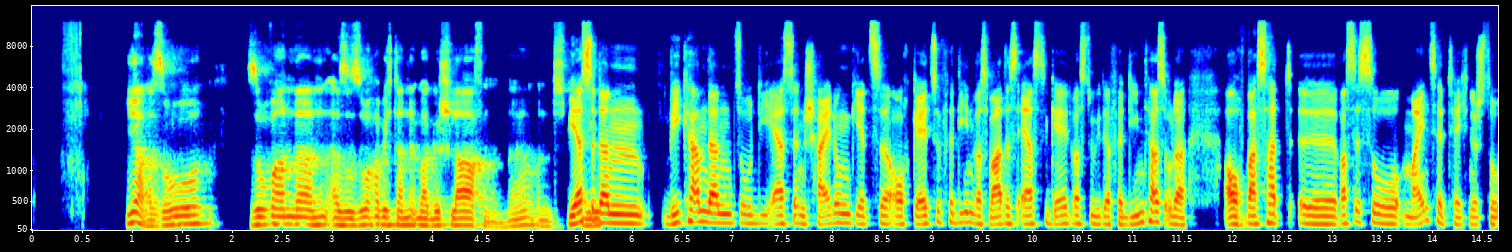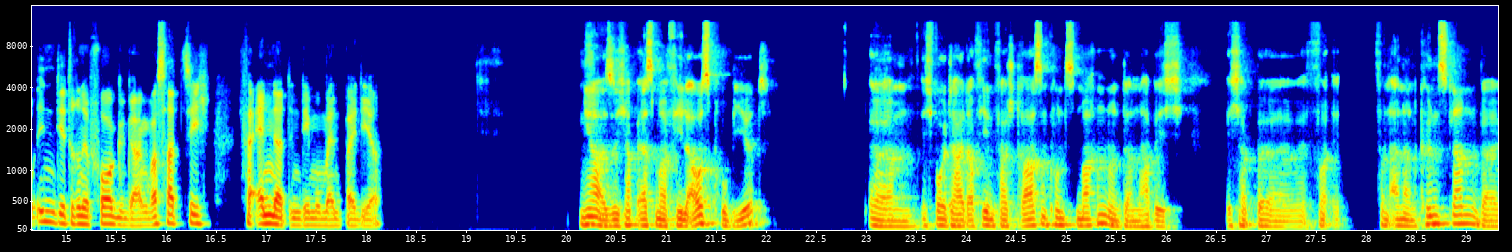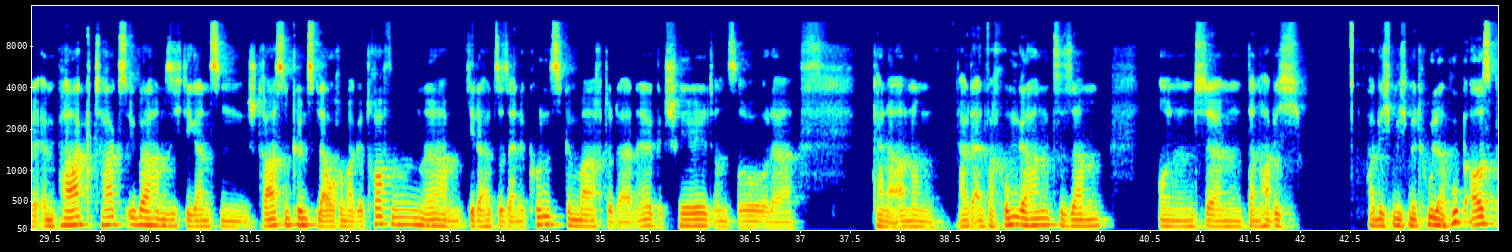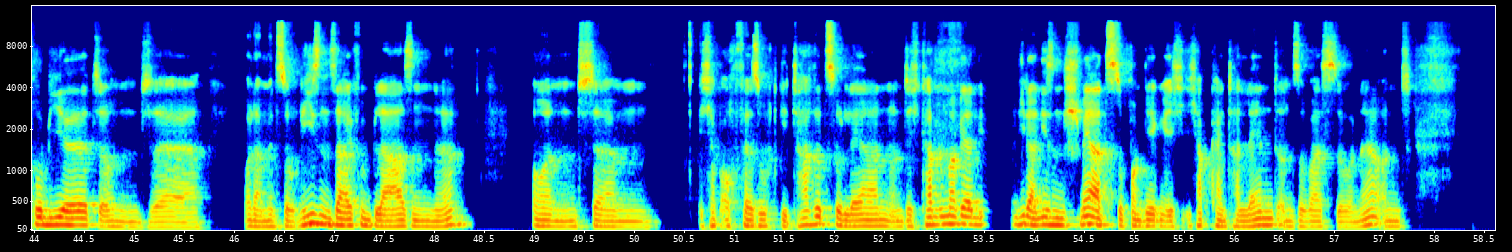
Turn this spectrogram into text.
Ja, so, so waren dann, also so habe ich dann immer geschlafen. Ne? Und Wie hast du dann, wie kam dann so die erste Entscheidung, jetzt äh, auch Geld zu verdienen? Was war das erste Geld, was du wieder verdient hast? Oder auch was hat, äh, was ist so mindset-technisch so in dir drinne vorgegangen? Was hat sich verändert in dem Moment bei dir? ja, also ich habe erstmal viel ausprobiert. Ähm, ich wollte halt auf jeden Fall Straßenkunst machen und dann habe ich, ich habe äh, von, anderen Künstlern, weil im Park tagsüber haben sich die ganzen Straßenkünstler auch immer getroffen, ne, haben, jeder hat so seine Kunst gemacht oder ne, gechillt und so oder keine Ahnung, halt einfach rumgehangen zusammen. Und ähm, dann habe ich, habe ich mich mit Hula Hoop ausprobiert und äh, oder mit so Riesenseifenblasen, ne? Und ähm, ich habe auch versucht, Gitarre zu lernen und ich kam immer wieder, wieder diesen Schmerz, so von wegen, ich, ich habe kein Talent und sowas so, ne? Und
